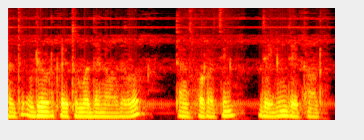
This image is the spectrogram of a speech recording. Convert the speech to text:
ವಿಡಿಯೋ ಕೈ ತುಂಬ ಧನ್ಯವಾದಗಳು. ಥ್ಯಾಂಕ್ಸ್ ಫಾರ್ ವಾಚಿಂಗ್ ಜೈ ಹಿಂದ್ ಜೈ ಕರ್ನಾಟಕ.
